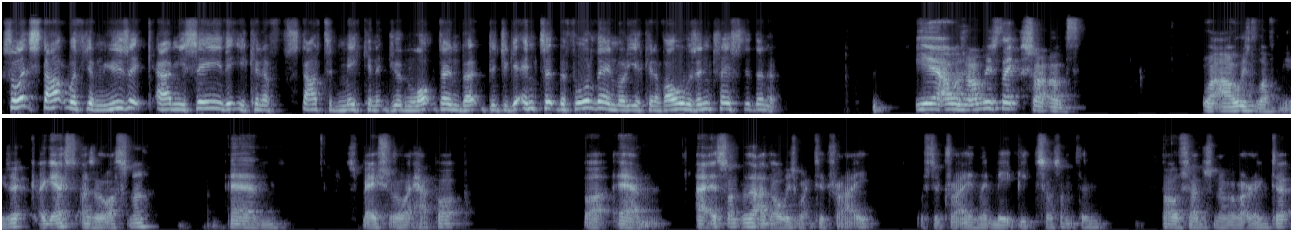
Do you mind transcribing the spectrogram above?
So let's start with your music. Um, you say that you kind of started making it during lockdown, but did you get into it before then? Were you kind of always interested in it? Yeah, I was always like sort of. Well, I always loved music, I guess, as a listener, um, especially like hip hop. But um, it's something that I'd always wanted to try was to try and like make beats or something. I just never got around to it.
